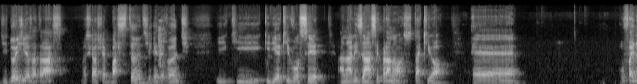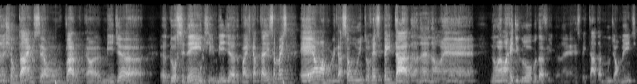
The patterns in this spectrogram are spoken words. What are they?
de dois dias atrás, mas que eu acho que é bastante relevante e que queria que você analisasse para nós. Está aqui, ó. É... O Financial Times é um, claro, é mídia do Ocidente, mídia do país capitalista, mas é uma publicação muito respeitada, né? Não é, não é uma Rede Globo da vida, né? É respeitada mundialmente.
